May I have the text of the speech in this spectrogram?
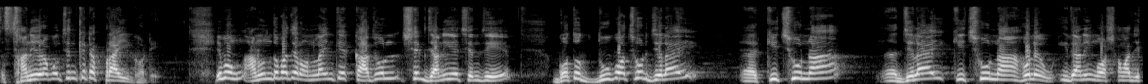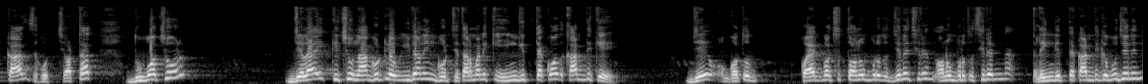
স্থানীয়রা বলছেন কি এটা প্রায়ই ঘটে। এবং আনন্দবাজার অনলাইনকে কাজল শেখ জানিয়েছেন যে, গত দু বছর জেলায় কিছু না জেলায় কিছু না হলেও ইদানিং অসামাজিক কাজ হচ্ছে। অর্থাৎ দু বছর জেলায় কিছু না ঘটলেও ইদানিং ঘটছে। তার মানে কি, ইঙ্গিতটা কার দিকে? যে গত কয়েক বছর তো অনুব্রত জেনেছিলেন, অনুব্রত ছিলেন না। তাহলে ইঙ্গিতটা কার দিকে বুঝে নিন?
